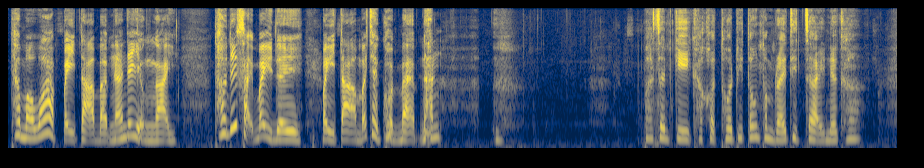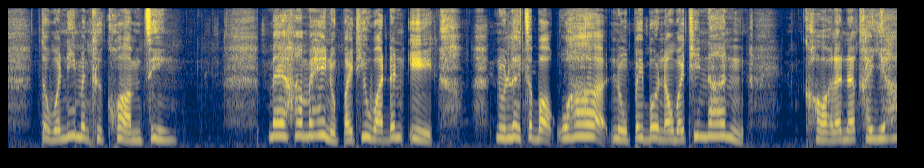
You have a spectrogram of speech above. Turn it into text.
เธอมาว่าไปตาแบบนั้นได้ยังไง เธอที่ใส่ไม่ดีไปตาไม่ใช่คนแบบนั้น ป้าจันกีค่ะขอโทษที่ต้องทำร้ายจิตใจนะคะ แต่ว่านี่มันคือความจริง แม่ห้ามไม่ให้หนูไปที่วัดนั่นอีก หนูเลยจะบอกว่าหนูไปบนเอาไว้ที่นั่น ขอแล้วนะคะย่า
